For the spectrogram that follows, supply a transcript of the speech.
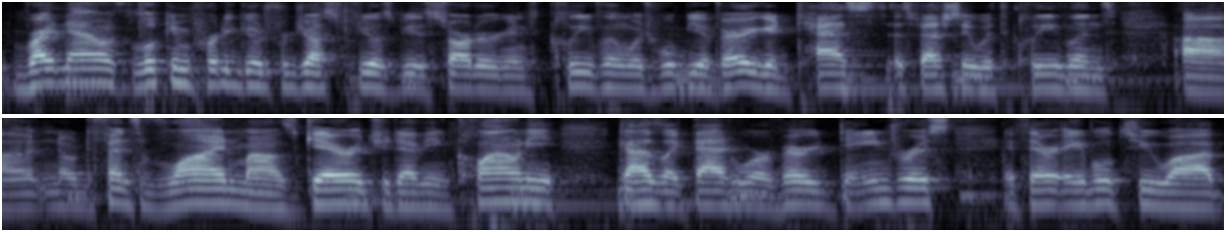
right now, it's looking pretty good for Justin Fields to be the starter against Cleveland, which will be a very good test, especially with Cleveland's uh, no defensive line, Myles Garrett, Jadeveon Clowney, guys like that who are very dangerous if they're able to uh,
